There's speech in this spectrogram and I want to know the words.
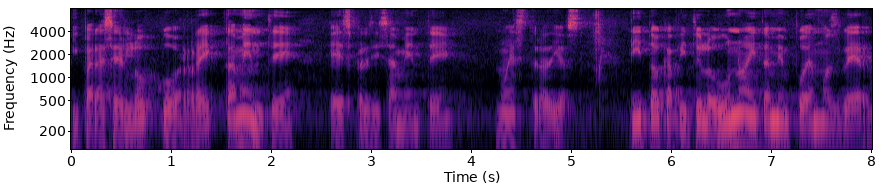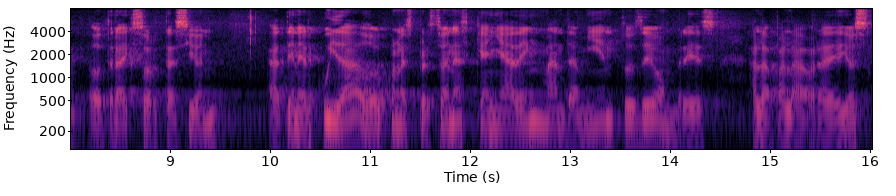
y para hacerlo correctamente es precisamente nuestro Dios. Tito capítulo 1, ahí también podemos ver otra exhortación a tener cuidado con las personas que añaden mandamientos de hombres a la palabra de Dios.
